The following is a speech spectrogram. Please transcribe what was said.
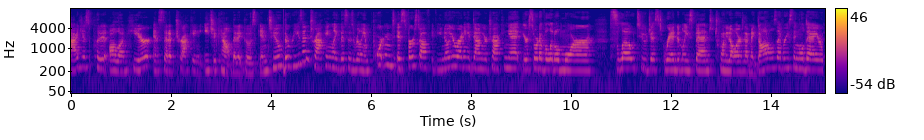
I just put it all on here instead of tracking each account that it goes into. The reason tracking like this is really important is first off, if you know you're writing it down, you're tracking it, you're sort of a little more slow to just randomly spend $20 at McDonald's every single day or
